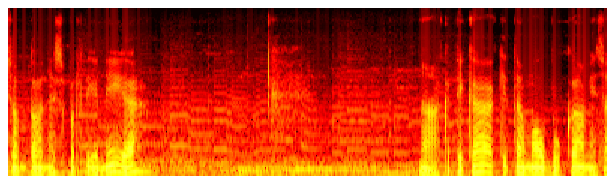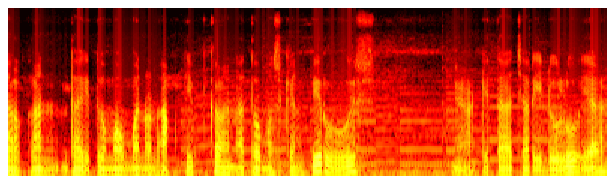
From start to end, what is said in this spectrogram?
Contohnya seperti ini ya. Nah, ketika kita mau buka misalkan entah itu mau menonaktifkan atau scan virus, ya kita cari dulu ya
